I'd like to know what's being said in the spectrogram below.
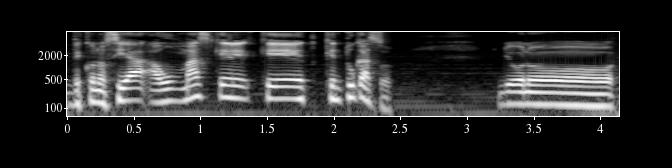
desconocía aún más que, que, que en tu caso. Yo no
